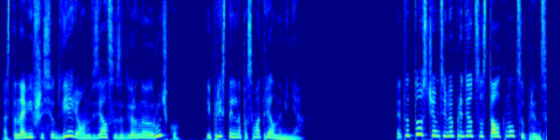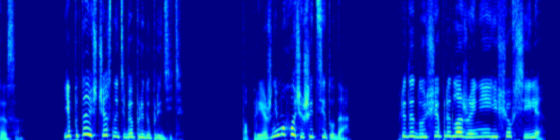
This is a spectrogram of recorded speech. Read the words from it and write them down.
Остановившись у двери, он взялся за дверную ручку и пристально посмотрел на меня. Это то, с чем тебе придется столкнуться, принцесса. Я пытаюсь честно тебя предупредить. По-прежнему хочешь идти туда? Предыдущее предложение еще в силе.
